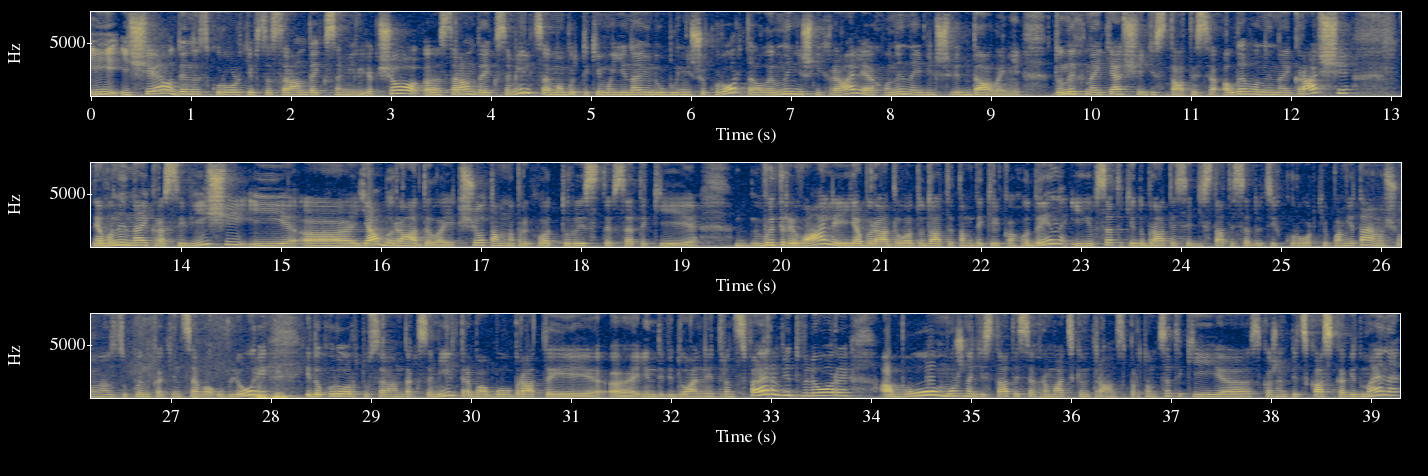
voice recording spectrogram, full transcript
І, ще один із курортів це Саранда Іксаміль. Якщо е, Саранда Іксаміль це, мабуть, такі мої найулюбленіші курорти, але в нинішніх реаліях вони найбільш віддалені, до них найтяжче дістатися, але вони найкращі. Вони найкрасивіші, і е, я би радила, якщо там, наприклад, туристи все-таки витривалі, я би радила додати там декілька годин і все-таки добратися, дістатися до цих курортів. Пам'ятаємо, що у нас зупинка кінцева у Вльорі, і до курорту Саранда Ксаміль треба або обрати е, індивідуальний трансфер від Вльори, або можна дістатися громадським транспортом. Це такий, е, скажімо, підсказка від мене.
